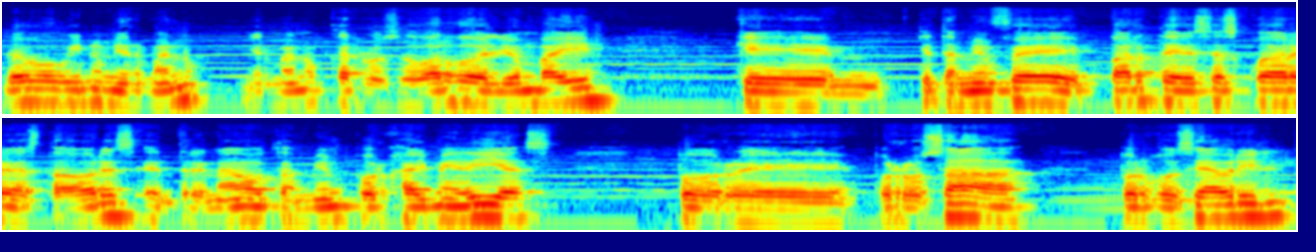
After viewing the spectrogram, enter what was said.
Luego vino mi hermano, mi hermano Carlos Eduardo de León Valle, que, que también fue parte de esa escuadra de gastadores, entrenado también por Jaime Díaz, por, eh, por Rosada, por José Abril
